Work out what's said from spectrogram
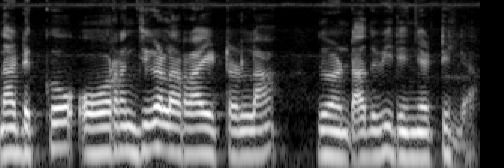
നടുക്ക് ഓറഞ്ച് കളറായിട്ടുള്ള ഇതുകൊണ്ട് അത് വിരിഞ്ഞിട്ടില്ല.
